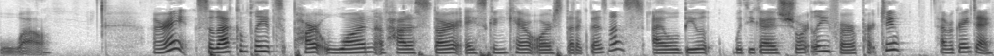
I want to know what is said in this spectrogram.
well. All right, so that completes part one of how to start a skincare or aesthetic business. I will be with you guys shortly for part two. Have a great day.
